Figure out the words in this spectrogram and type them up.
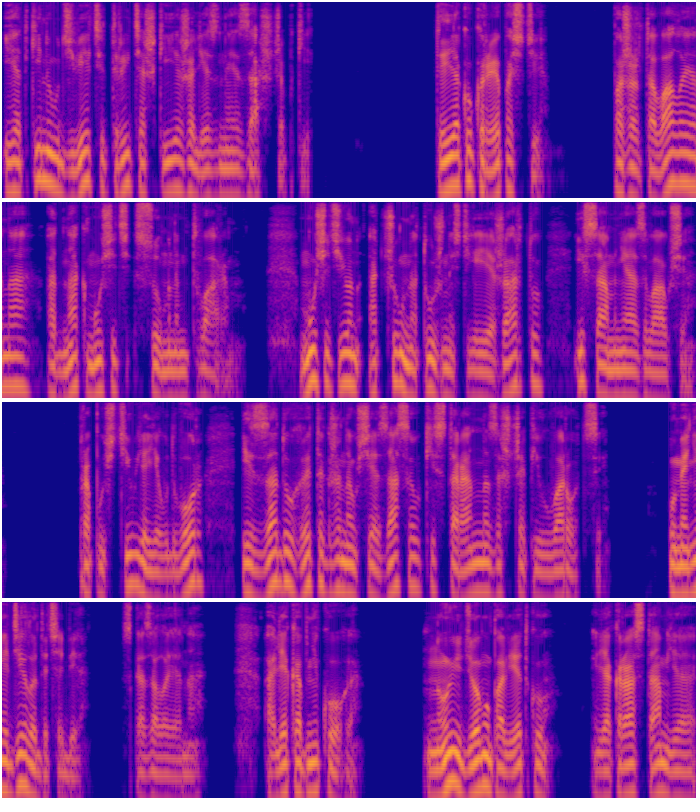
і адкінуў дзве ці тры цяжкія жалезныя зашчапкі. Ты як у крэпасці пажартавала яна аднак мусіць сумным тварам. Мусіць ён адчуў натужнасць яе жарту і сам не азваўся. Прапусціў яе ў двор і ззаду гэтак жа на ўсе засаўкі старанна зашчапіў вароцы у мяне дело да цябе сказала яна але каб нікога ну ідём у паветку якраз там я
